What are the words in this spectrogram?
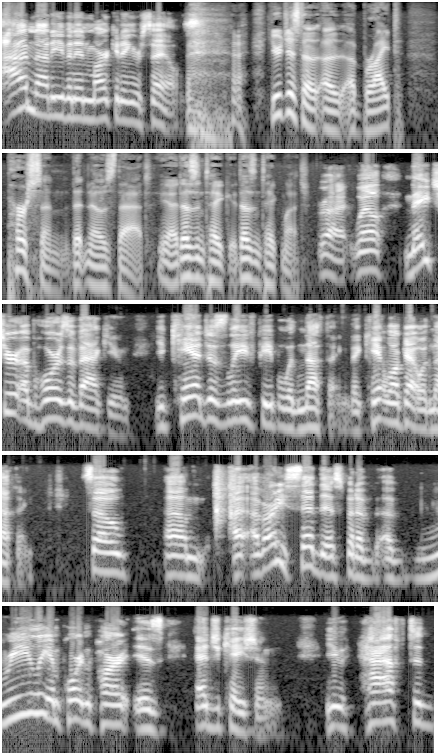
I'm not even in marketing or sales. You're just a, a, a bright person that knows that. Yeah, it doesn't take it doesn't take much. Right. Well, nature abhors a vacuum. You can't just leave people with nothing. They can't walk out with nothing. So um, I, I've already said this, but a, a really important part is education. You have to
